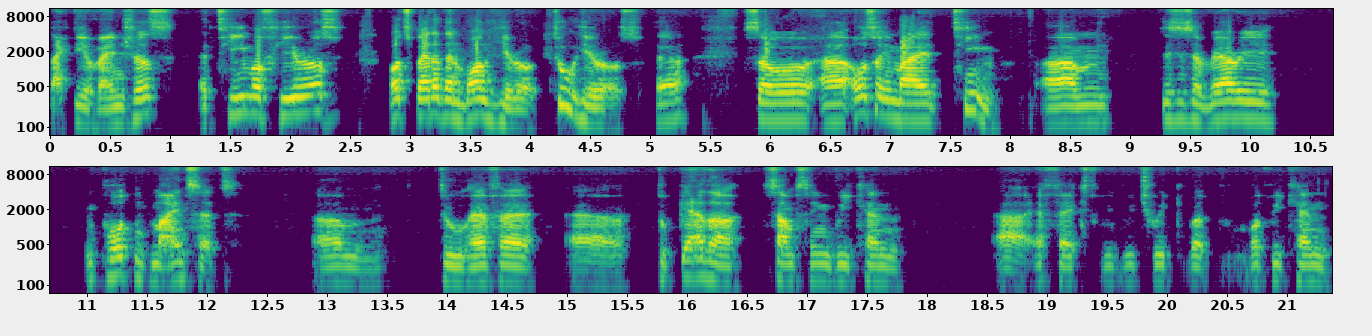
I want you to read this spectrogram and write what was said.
like the avengers a team of heroes what's better than one hero? Two heroes yeah? So uh, also in my team um, this is a very important mindset um, to have a together something we can uh, affect which we what, what we can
